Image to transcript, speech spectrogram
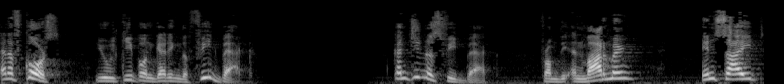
And of course, you will keep on getting the feedback, continuous feedback from the environment, inside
